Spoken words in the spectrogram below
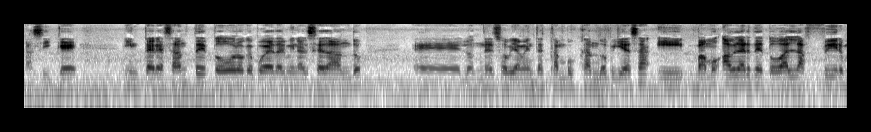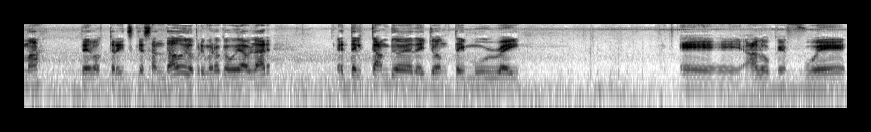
Así que interesante todo lo que puede terminarse dando. Eh, los Nets obviamente están buscando piezas y vamos a hablar de todas las firmas de los trades que se han dado. Y lo primero que voy a hablar es del cambio de John T. Murray eh, a lo que fue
